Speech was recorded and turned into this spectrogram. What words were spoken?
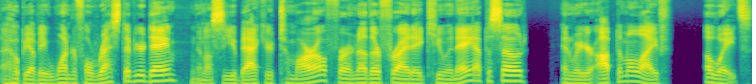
I hope you have a wonderful rest of your day, and I'll see you back here tomorrow for another Friday Q&A episode and where your optimal life awaits.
